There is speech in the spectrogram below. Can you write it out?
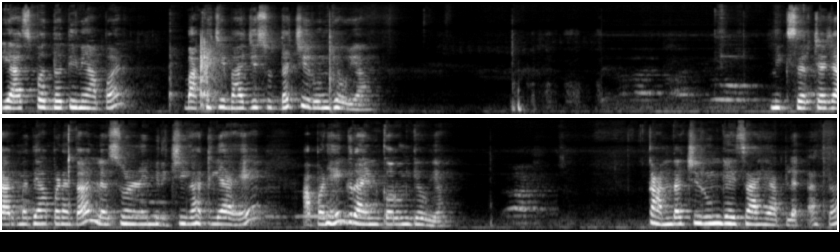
याच पद्धतीने आपण बाकीची भाजीसुद्धा चिरून घेऊया. मिक्सरच्या जारमध्ये आपण आता लसूण आणि मिरची घातली आहे. आपण हे ग्राइंड करून घेऊया. कांदा चिरून घ्यायचा आहे आपल्या आता.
